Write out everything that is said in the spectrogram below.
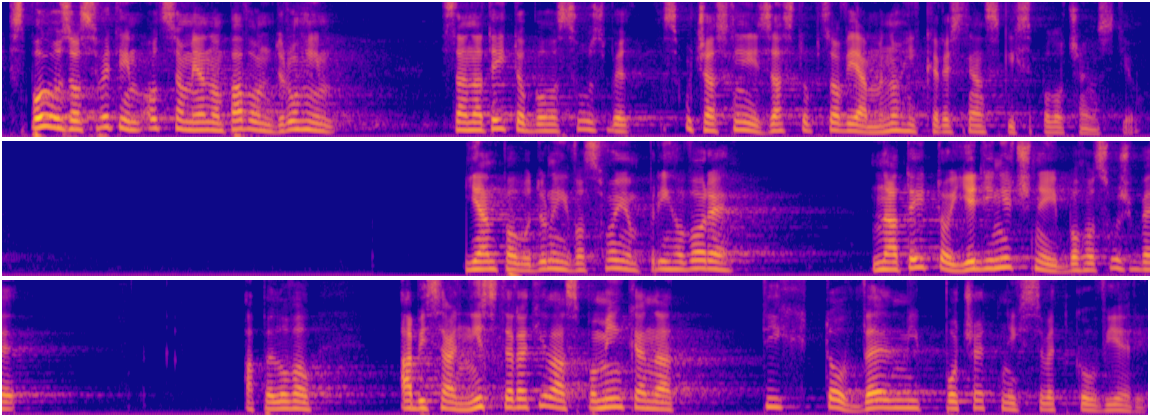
Spolu so svetým otcom Janom Pavlom II sa na tejto bohoslúžbe zúčastnili zastupcovia mnohých kresťanských spoločenstiev. Jan Pavel II vo svojom príhovore na tejto jedinečnej bohoslužbe apeloval, aby sa nestratila spomienka na týchto veľmi početných svetkov viery.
